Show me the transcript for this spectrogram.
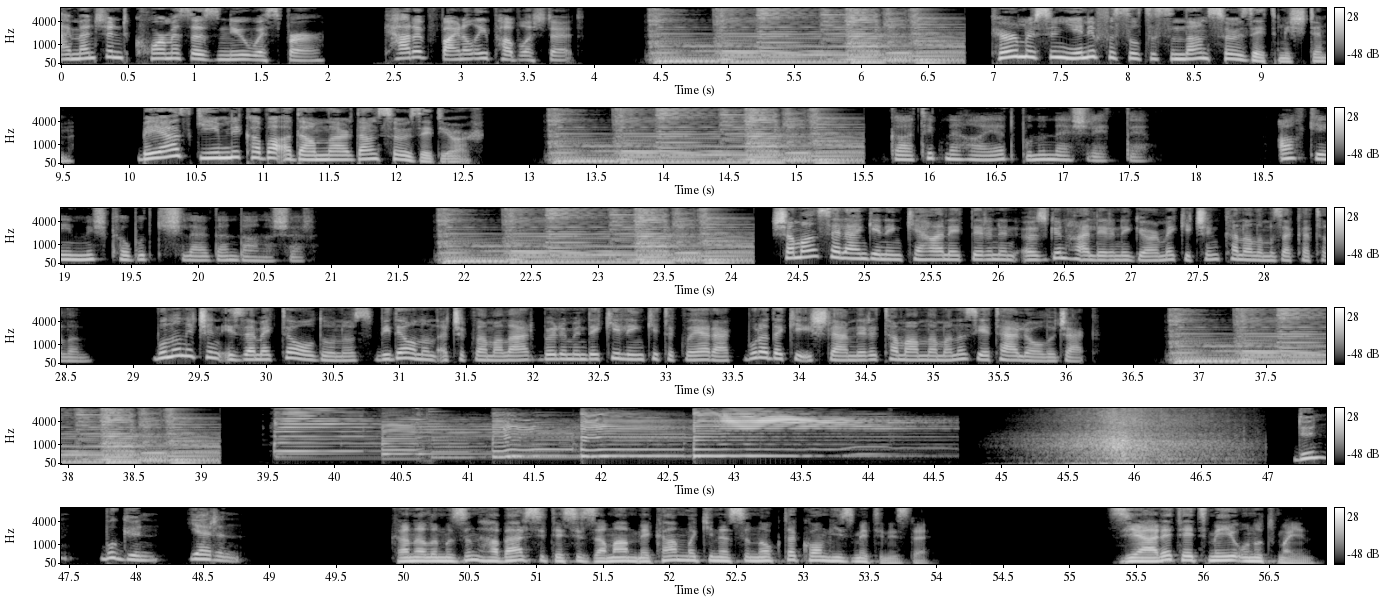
I mentioned Cormus's new whisper. Katib finally published it. Kermes'ün yeni fısıltısından söz etmiştim. Beyaz giyimli kaba adamlardan söz ediyor. Katip nəhayət bunu nəşr etdi. Ağ geyinmiş kobud kişilərdən danışır. Şaman Selenge'nin kehanetlerinin özgün hallerini görmek için kanalımıza katılın. Bunun için izlemekte olduğunuz videonun açıklamalar bölümündeki linki tıklayarak buradaki işlemleri tamamlamanız yeterli olacak. Dün, bugün, yarın. Kanalımızın haber sitesi zamanmekanmakinası.com hizmetinizde. Ziyaret etmeyi unutmayın.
